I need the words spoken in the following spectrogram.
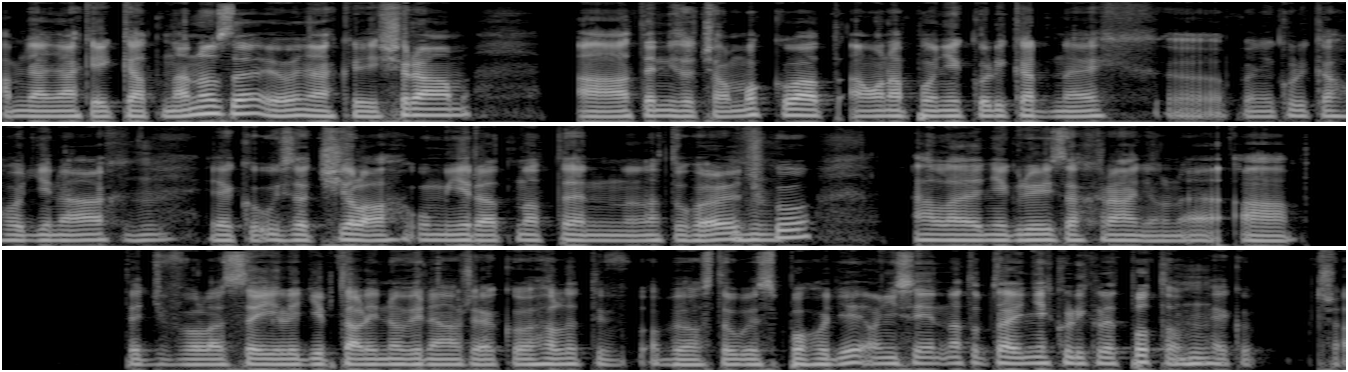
a měla nějaký kat na noze, jo, nějaký šrám a ten jí začal mokovat a ona po několika dnech, eh, po několika hodinách Mhm. jako už začala umírat na, ten, na tu horečku, Mhm. ale někdo ji zachránil, ne? A teď vole se jí lidi ptali novináři, jako hele, ty, a byla jste vůbec v pohodě? Oni se na to ptali několik let potom, Mhm. jako třeba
